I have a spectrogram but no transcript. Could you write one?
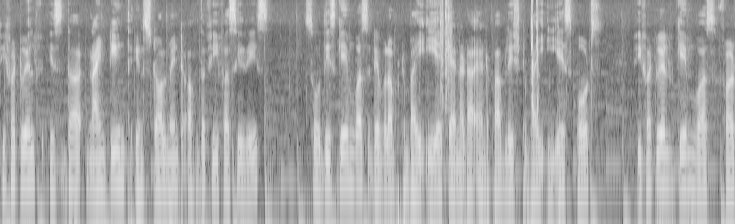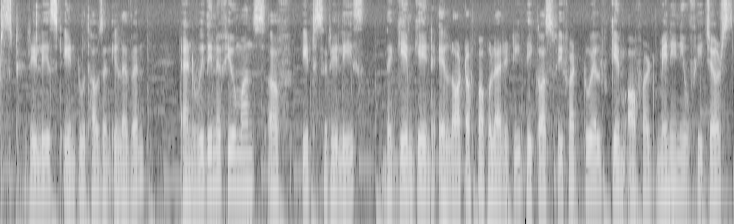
FIFA 12 is the 19th installment of the FIFA series. So this game was developed by EA Canada and published by EA Sports. FIFA 12 game was first released in 2011 and within a few months of its release the game gained a lot of popularity because FIFA 12 game offered many new features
